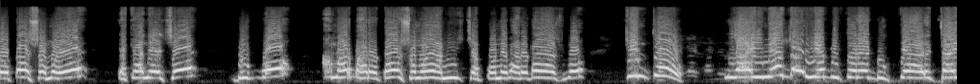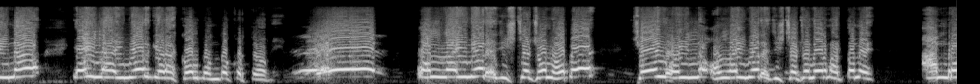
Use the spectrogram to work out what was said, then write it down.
যথা সময়ে এখানে এসে ঢুকবো। আমার বারোটায় সময়, আমি পৌনে বারোটায় আসব। কিন্তু লাইনে দাঁড়িয়ে ভিতরে ঢুকতে আর চাই না। এই লাইনের গেরাকল বন্ধ করতে হবে। অনলাইনে রেজিস্ট্রেশন হবে। সেই অনলাইনে রেজিস্ট্রেশনের মাধ্যমে আমরা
